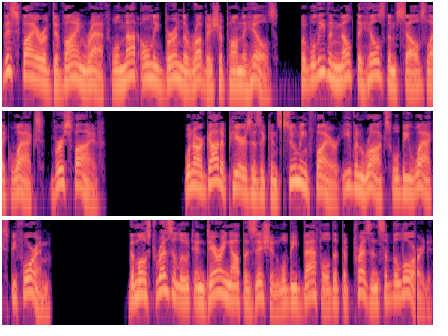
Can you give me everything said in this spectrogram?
This fire of divine wrath will not only burn the rubbish upon the hills, but will even melt the hills themselves like wax. Verse 5. When our God appears as a consuming fire, even rocks will be wax before him. The most resolute and daring opposition will be baffled at the presence of the Lord.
